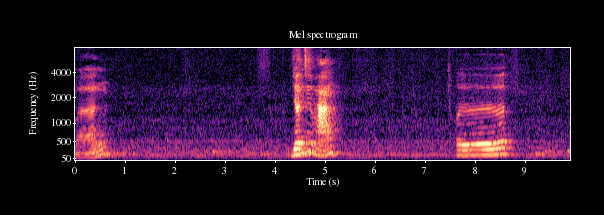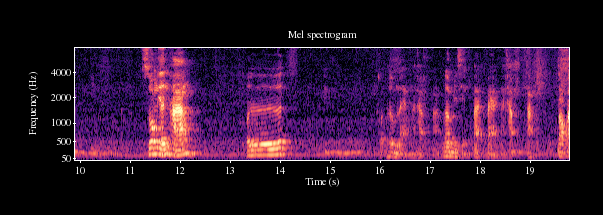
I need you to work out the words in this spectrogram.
หมือนเหยินชื่อผางปืดซวงเหยินผางปืดกดเพิ่มแรงนะ เริ่มมีเสียงแปลกๆนะครับอะต่อไป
